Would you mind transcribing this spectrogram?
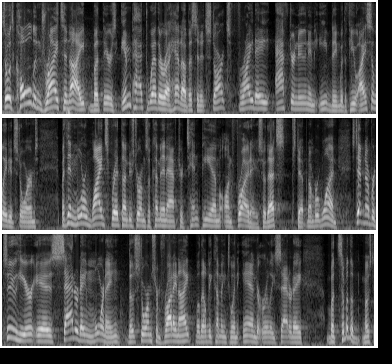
So it's cold and dry tonight, but there's impact weather ahead of us, and it starts Friday afternoon and evening with a few isolated storms. But then more widespread thunderstorms will come in after 10 p.m. on Friday. So that's step number one. Step number two here is Saturday morning. Those storms from Friday night, well, they'll be coming to an end early Saturday. But some of the most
